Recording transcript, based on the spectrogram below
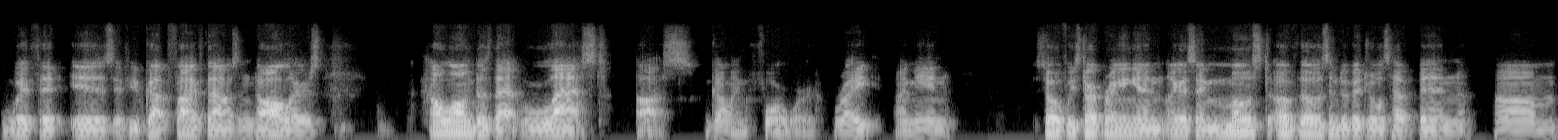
with it is if you've got five thousand dollars, how long does that last us going forward, right? I mean, so if we start bringing in, like I say, most of those individuals have been um,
